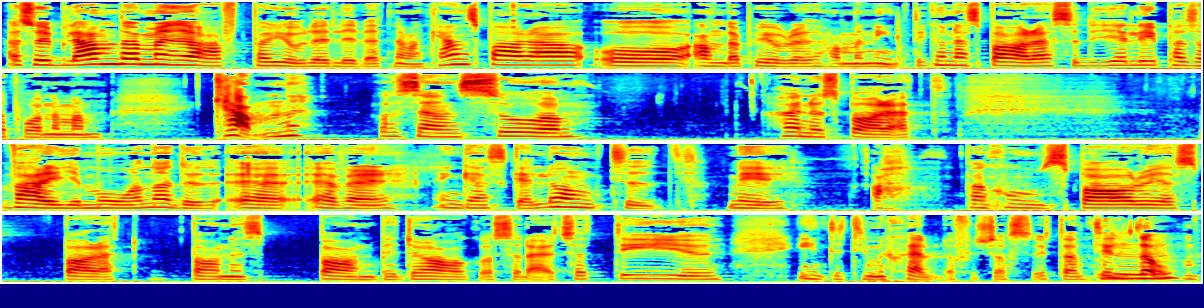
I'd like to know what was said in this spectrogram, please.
Alltså ibland har man ju haft perioder i livet när man kan spara och andra perioder har man inte kunnat spara. Så det gäller ju att passa på när man kan. Och sen så har jag nog sparat varje månad ö- över en ganska lång tid med ah, pensionsspar och jag har sparat barnens barnbidrag och sådär. Så att det är ju inte till mig själv då förstås, utan till Mm. dem.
